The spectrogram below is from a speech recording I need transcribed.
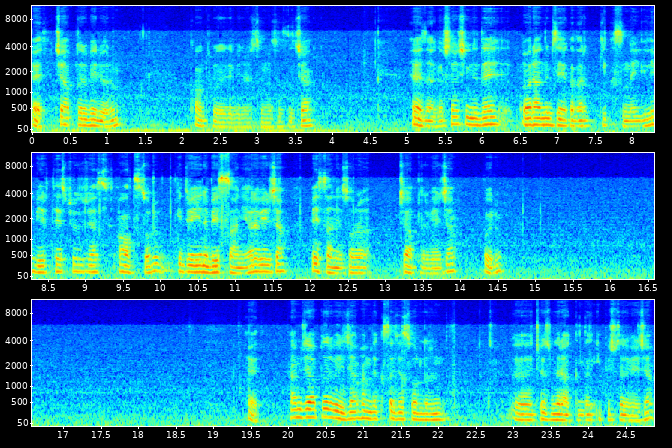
Evet, cevapları veriyorum. Kontrol edebilirsiniz hızlıca. Evet arkadaşlar, şimdi de öğrendiğimiz yere kadarki kısımla ilgili bir test çözeceğiz. 6 soru. Videoya yine 5 saniye ara vereceğim. 5 saniye sonra cevapları vereceğim. Buyurun. Evet. Hem cevapları vereceğim hem de kısaca soruların e, çözümleri hakkında ipuçları vereceğim.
